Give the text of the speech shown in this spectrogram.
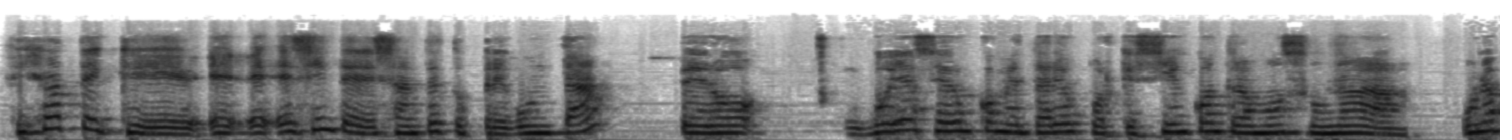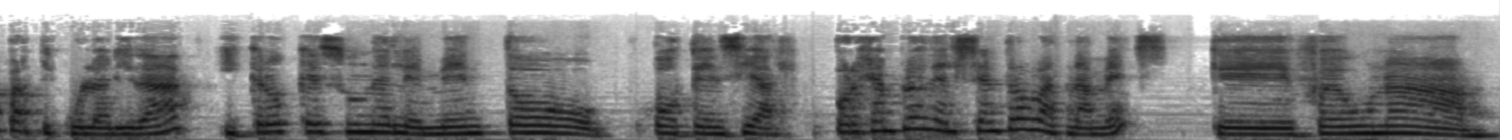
Fíjate que eh, eh, es interesante tu pregunta, pero voy a hacer un comentario porque sí encontramos una, una particularidad y creo que es un elemento potencial. Por ejemplo, en el centro Banamex, que fue una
